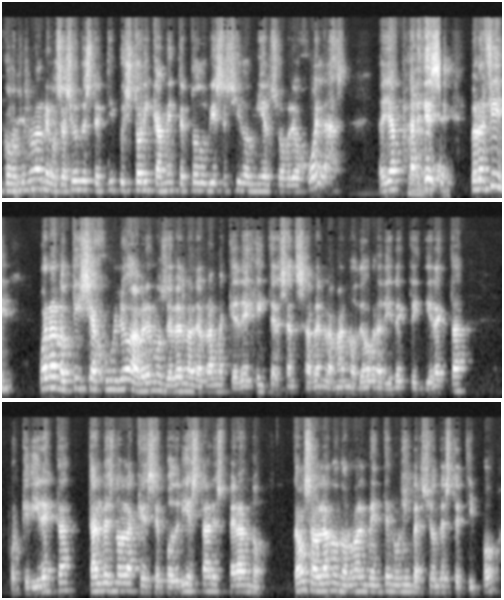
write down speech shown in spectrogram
Como si en una negociación de este tipo históricamente todo hubiese sido miel sobre hojuelas. Allá parece. Pero en fin, buena noticia, Julio. Habremos de ver la derrama que deje. Interesante saber la mano de obra directa e indirecta, porque directa, tal vez no la que se podría estar esperando. Estamos hablando normalmente en una inversión de este tipo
